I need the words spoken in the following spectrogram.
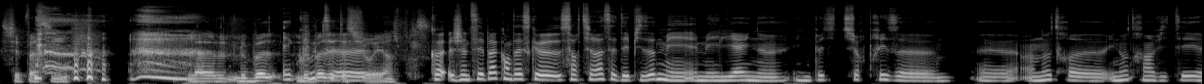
je sais pas si le, buzz, le buzz est assuré, hein, je pense. Je ne sais pas quand est-ce que sortira cet épisode, mais, mais il y a une, une petite surprise, euh, euh, un autre, euh, une autre invitée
